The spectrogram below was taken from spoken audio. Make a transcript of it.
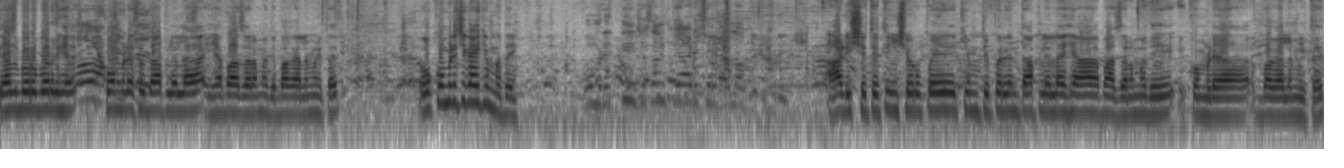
त्याचबरोबर ह्या कोंबड्या सुद्धा आपल्याला ह्या बाजारामध्ये बघायला मिळतात. ओ कोंबड्याची काय किंमत आहे? कोंबडी तीनशे अडीचशे रुपये कोंबडी. अडीचशे ते तीनशे रुपये किमतीपर्यंत आपल्याला ह्या बाजारामध्ये कोंबड्या बघायला मिळतात.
